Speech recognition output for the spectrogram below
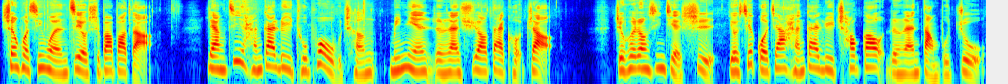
生活新闻，自由时报报道，两剂含盖率突破五成，明年仍然需要戴口罩。指挥中心解释，有些国家含盖率超高，仍然挡不住。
